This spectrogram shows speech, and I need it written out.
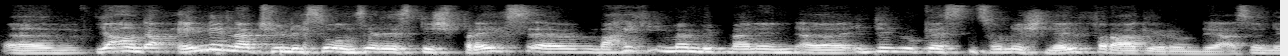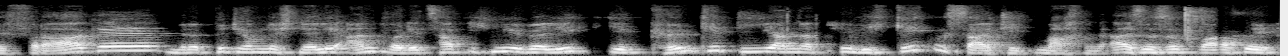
Ähm, ja, und am Ende natürlich so unseres Gesprächs äh, mache ich immer mit meinen äh, Interviewgästen so eine Schnellfragerunde. Also eine Frage mit der Bitte um eine schnelle Antwort. Jetzt habe ich mir überlegt, ihr könntet die ja natürlich gegenseitig machen. Also so quasi,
